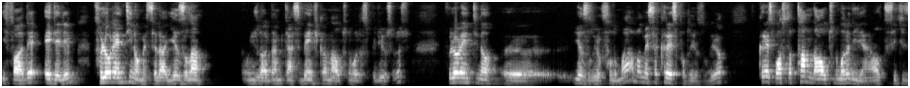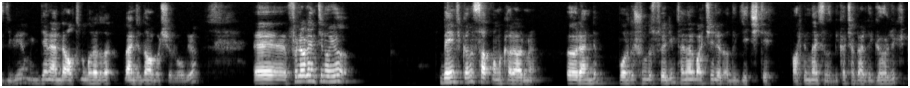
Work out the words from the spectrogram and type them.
ifade edelim. Florentino mesela yazılan oyunculardan bir tanesi Benfica'nın 6 numarası biliyorsunuz. Florentino e, yazılıyor Fulham'a ama mesela Crespo da yazılıyor. Crespo aslında tam da 6 numara değil yani 6-8 gibi ama genelde 6 numarada da bence daha başarılı oluyor. E, Florentino'yu Benfica'nın satmama kararını öğrendim. Bu arada şunu da söyleyeyim. Fenerbahçe ile adı geçti. Farkındaysanız birkaç haberde gördük.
